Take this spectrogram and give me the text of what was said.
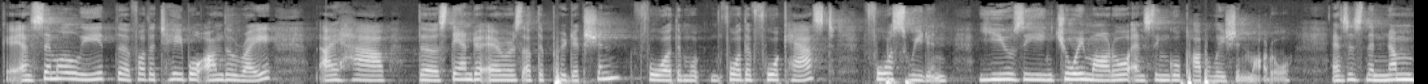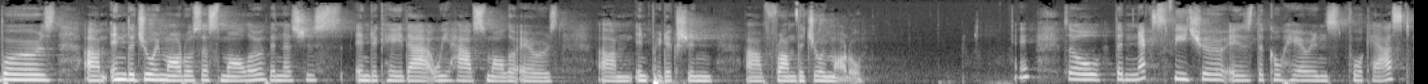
Okay, and similarly, the, for the table on the right, I have the standard errors of the prediction for the, for the forecast for Sweden using joint model and single population model. And since the numbers um, in the joint models are smaller, then let's just indicate that we have smaller errors um, in prediction uh, from the joint model. Okay, so the next feature is the coherence forecast.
